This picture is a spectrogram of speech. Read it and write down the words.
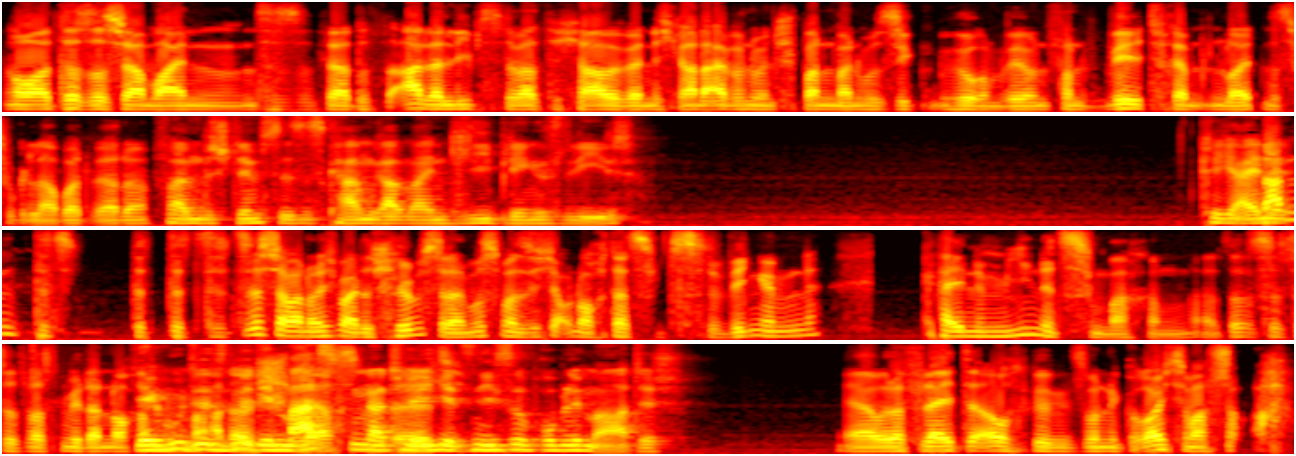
Oh, das ist ja mein, das ist ja das allerliebste, was ich habe, wenn ich gerade einfach nur entspannt meine Musik hören will und von wildfremden Leuten zugelabert werde. Vor allem das Schlimmste ist, es kam gerade mein Lieblingslied. Krieg ich eine. Dann, das, das, das, das ist aber noch nicht mal das Schlimmste, dann muss man sich auch noch dazu zwingen, keine Miene zu machen. Also das ist das, was mir dann noch. Ja gut, das ist mit den Masken natürlich jetzt nicht so problematisch. Ja, oder vielleicht auch so eine Geräusche machst, so, ach,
